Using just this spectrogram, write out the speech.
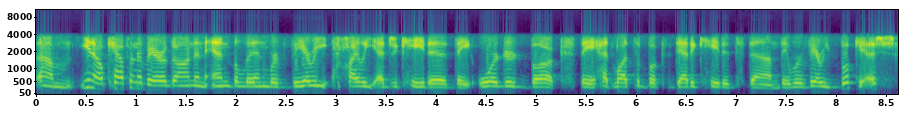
Um, you know, Catherine of Aragon and Anne Boleyn were very highly educated. They ordered books, they had lots of books dedicated to them, they were very bookish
